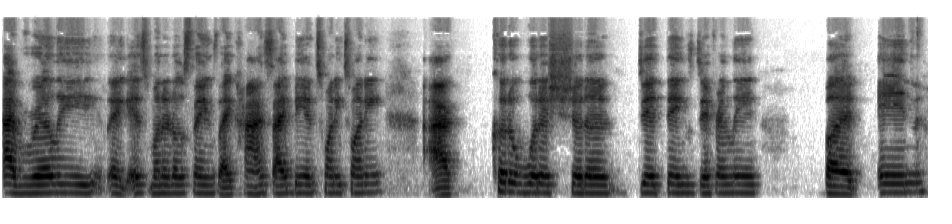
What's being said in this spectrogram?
I really like it's one of those things like hindsight being 2020. I could have, would have, should have did things differently. But in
